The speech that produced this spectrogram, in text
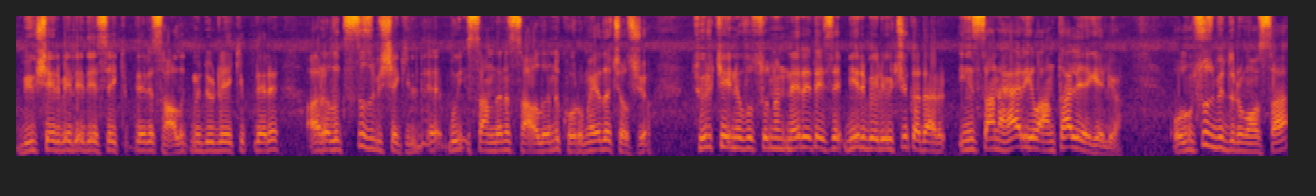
Büyükşehir Belediyesi ekipleri, Sağlık Müdürlüğü ekipleri aralıksız bir şekilde bu insanların sağlığını korumaya da çalışıyor. Türkiye nüfusunun neredeyse 1 bölü 3'ü kadar insan her yıl Antalya'ya geliyor. Olumsuz bir durum olsa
